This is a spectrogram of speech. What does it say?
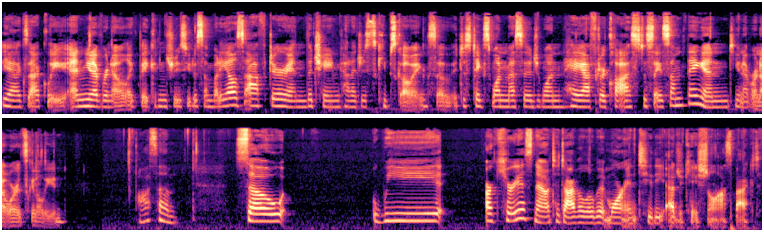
Yeah, exactly. And you never know, like they could introduce you to somebody else after, and the chain kind of just keeps going. So it just takes one message, one hey after class to say something, and you never know where it's going to lead. Awesome. So we are curious now to dive a little bit more into the educational aspect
